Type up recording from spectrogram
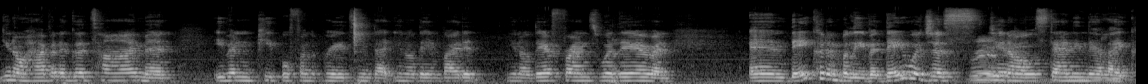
you know, having a good time and even people from the prayer team that, you know, they invited, you know, their friends were there and and they couldn't believe it. They were just, Really? you know, standing there like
